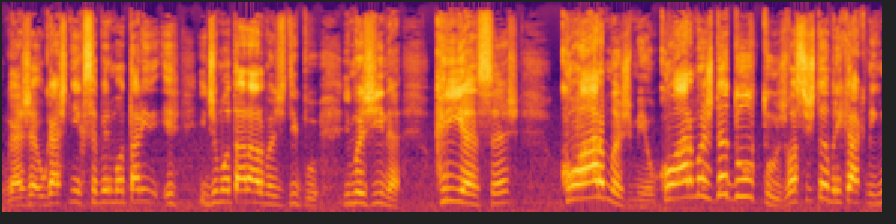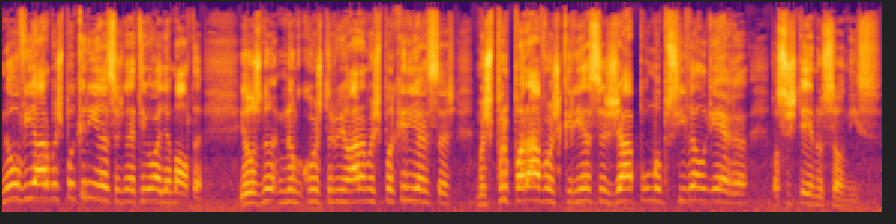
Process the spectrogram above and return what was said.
O gajo, o gajo tinha que saber montar e, e desmontar armas. Tipo, imagina, crianças com armas, meu, com armas de adultos. Vocês estão a brincar comigo? Não havia armas para crianças, não é? Tipo, olha, malta, eles não, não, construíam armas para crianças, mas preparavam as crianças já para uma possível guerra. Vocês têm a noção disso?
